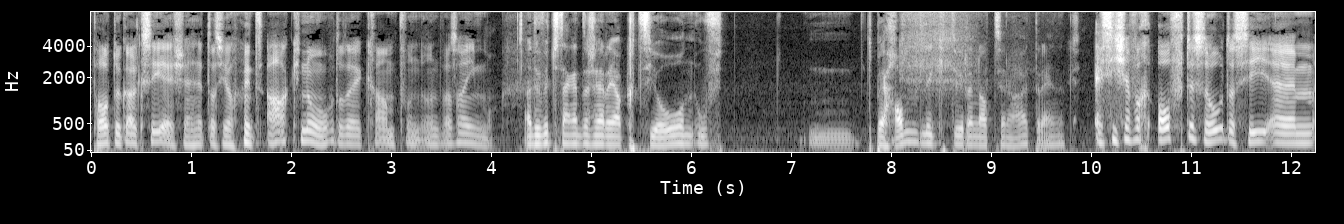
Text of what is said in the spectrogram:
Portugal gesehen hast, hat das ja jetzt angenommen, oder der Kampf und, und was auch immer. Also du würdest sagen, das ist eine Reaktion auf die Behandlung durch einen Nationaltrainer? Es ist einfach oft so, dass sie, ähm,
